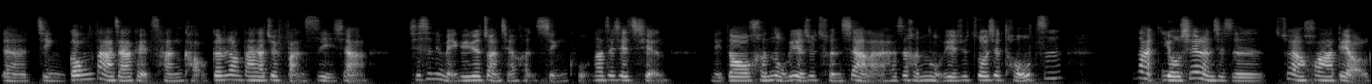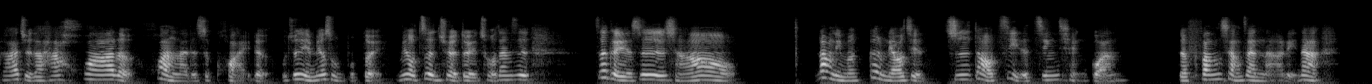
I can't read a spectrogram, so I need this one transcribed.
呃，仅供大家可以参考，跟让大家去反思一下。其实你每个月赚钱很辛苦，那这些钱你都很努力的去存下来，还是很努力的去做一些投资。那有些人其实虽然花掉了，可他觉得他花了换来的是快乐，我觉得也没有什么不对，没有正确对错。但是这个也是想要让你们更了解、知道自己的金钱观的方向在哪里。那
